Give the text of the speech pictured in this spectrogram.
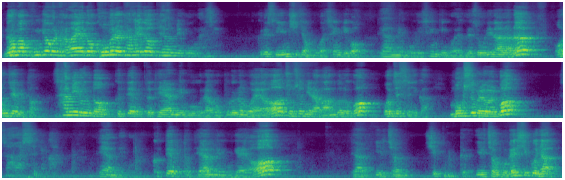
너막 공격을 당하여도 고문을 당해도 대한민국 만세. 그래서 임시정부가 생기고 대한민국이 생긴 거예요. 그래서 우리나라는 언제부터? 3.1운동 그때부터 대한민국이라고 부르는 거예요. 조선이라고 안 부르고 어쨌으니까 목숨을 걸고 싸웠으니까 대한민국 그때부터 대한민국이에요. 2010, 1919년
